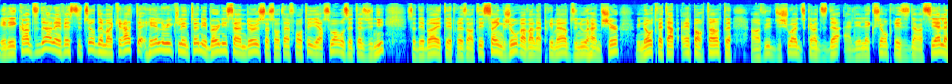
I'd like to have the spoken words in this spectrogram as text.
Et les candidats à l'investiture démocrate, Hillary Clinton et Bernie Sanders, se sont affrontés hier soir aux États-Unis. Ce débat a été présenté cinq jours avant la primaire du New Hampshire une autre étape importante en vue du choix du candidat à l'élection présidentielle.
